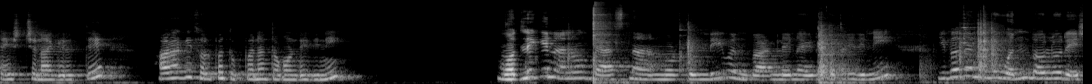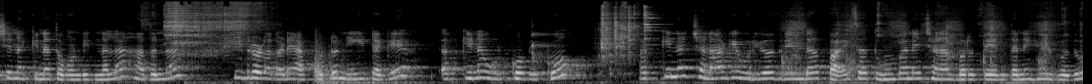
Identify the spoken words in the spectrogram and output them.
ಟೇಸ್ಟ್ ಚೆನ್ನಾಗಿರುತ್ತೆ. ಹಾಗಾಗಿ ಸ್ವಲ್ಪ ತುಪ್ಪನ ತಗೊಂಡಿದ್ದೀನಿ. ಮೊದಲಿಗೆ ನಾನು ಗ್ಯಾಸ್ನ ಆನ್ ಮಾಡ್ಕೊಂಡು ಒಂದು ಬಾಣಲೆನ ಇಟ್ಕೊತಾ ಇದ್ದೀನಿ. ಇವಾಗ ನಾನು ಒಂದು ಬೌಲು ರೇಷನ್ ಅಕ್ಕಿನ ತೊಗೊಂಡಿದ್ನಲ್ಲ, ಅದನ್ನು ಇದರೊಳಗಡೆ ಹಾಕ್ಬಿಟ್ಟು ನೀಟಾಗಿ ಅಕ್ಕಿನ ಹುರ್ಕೋಬೇಕು. ಅಕ್ಕಿನ ಚೆನ್ನಾಗಿ ಉರಿಯೋದ್ರಿಂದ ಪಾಯಸ ತುಂಬಾ ಚೆನ್ನಾಗಿ ಬರುತ್ತೆ ಅಂತಲೇ ಹೇಳ್ಬೋದು.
